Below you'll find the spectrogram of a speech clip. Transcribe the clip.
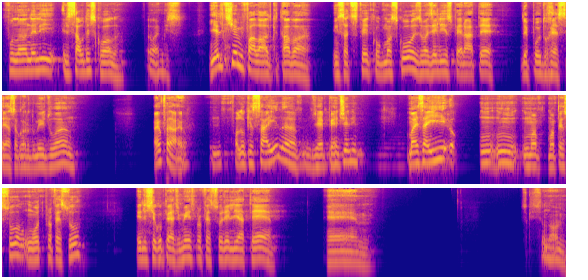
fulano, ele, ele saiu da escola. Falei, mas... E ele tinha me falado que estava insatisfeito com algumas coisas, mas ele ia esperar até depois do recesso, agora do meio do ano. Aí eu falei, ah, ele falou que ia sair, né? De repente ele. Mas aí um, um, uma, uma pessoa, um outro professor, ele chegou perto de mim, esse professor, ele até. É... Esqueci o nome.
